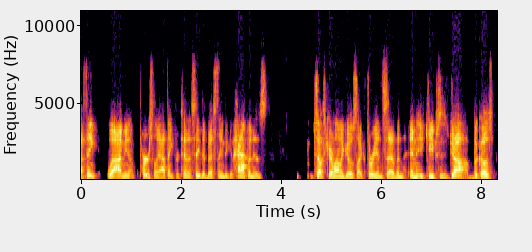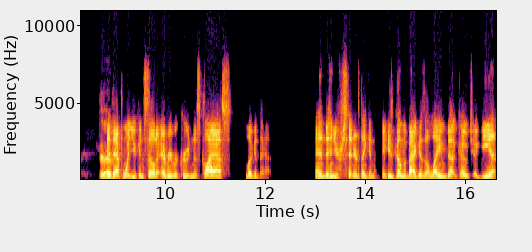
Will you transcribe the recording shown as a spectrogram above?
I think. Well, I mean, personally, I think for Tennessee, the best thing that could happen is South Carolina goes like three and seven, and he keeps his job because sure. at that point you can sell to every recruit in this class. Look at that, and then you're sitting there thinking he's coming back as a lame duck coach again.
